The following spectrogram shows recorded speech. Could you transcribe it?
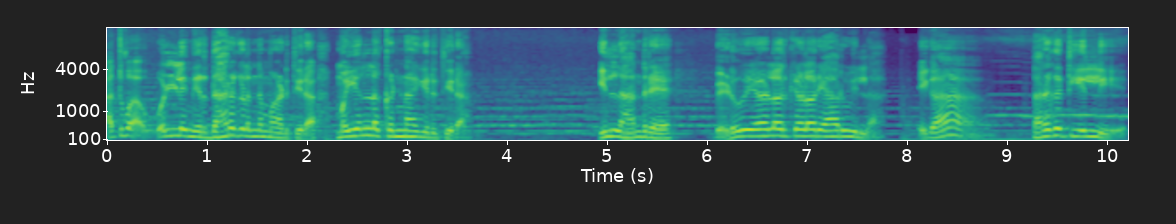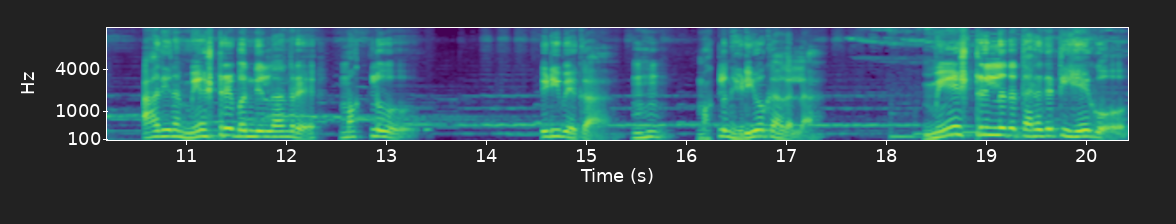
ಅಥವಾ ಒಳ್ಳೆ ನಿರ್ಧಾರಗಳನ್ನು ಮಾಡ್ತೀರಾ? ಮೈಯೆಲ್ಲ ಕಣ್ಣಾಗಿರ್ತೀರ? ಇಲ್ಲ ಅಂದರೆ ಬೇಡ ಹೇಳೋರು ಕೇಳೋರು ಯಾರೂ ಇಲ್ಲ. ಈಗ ತರಗತಿಯಲ್ಲಿ ಆ ದಿನ ಮೇಷ್ಟ್ರೇ ಬಂದಿಲ್ಲ ಅಂದರೆ ಮಕ್ಕಳು ಹಿಡಿಬೇಕಾ? ಹ್ಞೂ ಮಕ್ಕಳನ್ನ ಹಿಡಿಯೋಕ್ಕಾಗಲ್ಲ ಮೇಷ್ಟ್ರಿಲ್ಲದ ತರಗತಿ ಹೇಗೋ,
